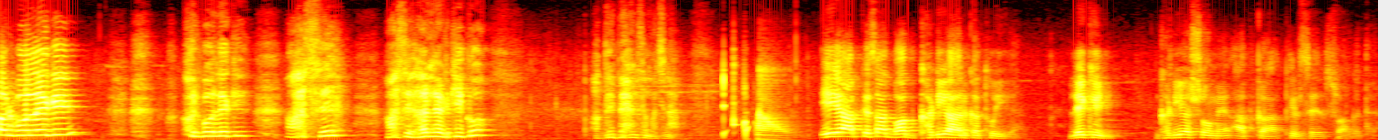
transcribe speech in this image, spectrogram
और बोले कि और बोले कि आज से आज से हर लड़की को अपनी बहन समझना। ये आपके साथ बहुत घटिया हरकत हुई है लेकिन घटिया शो में आपका फिर से स्वागत है।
